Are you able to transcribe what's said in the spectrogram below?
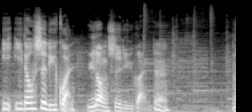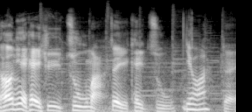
移动式旅馆，移动式旅馆对。嗯、然后你也可以去租嘛，这也可以租。有啊。对。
